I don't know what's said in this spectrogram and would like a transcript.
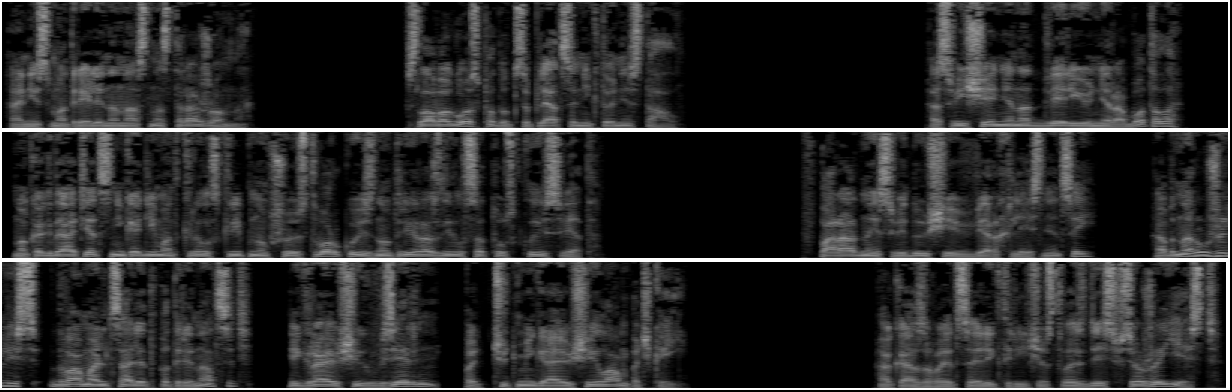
Они смотрели на нас настороженно. Слава Господу, цепляться никто не стал. Освещение над дверью не работало, но когда отец Никодим открыл скрипнувшую створку, изнутри разлился тусклый свет. В парадной с ведущей вверх лестницей обнаружились два мальца лет по тринадцать, играющих в зернь под чуть мигающей лампочкой. Оказывается, электричество здесь все же есть.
